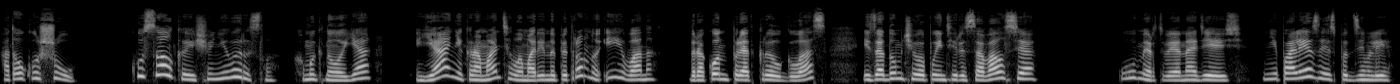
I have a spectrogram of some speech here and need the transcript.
«а то укушу». «Кусалка еще не выросла», — хмыкнула я. Я некромантила Марину Петровну и Ивана. Дракон приоткрыл глаз и задумчиво поинтересовался. «Умертвые, надеюсь, не полезли из-под земли?»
